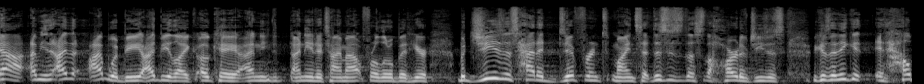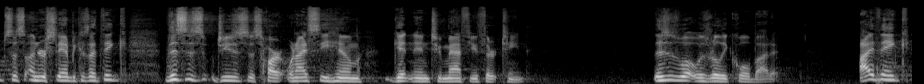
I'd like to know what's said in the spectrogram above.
Yeah, I mean, I, I would be. I'd be like, okay, I need, I need a timeout for a little bit here. But Jesus had a different mindset. This is, this is the heart of Jesus because I think it, it helps us understand because I think this is Jesus' heart when I see him getting into Matthew 13. This is what was really cool about it. I think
